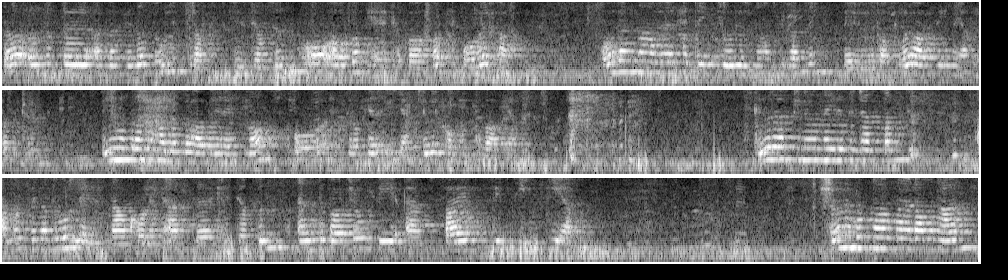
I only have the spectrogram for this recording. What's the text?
Da åpner MF Vindersol straks Kristiansund, og avgang er klokka kvart over fem. På vegne av Katrin Tjorjussen og hans besetning vil vi takke for avstigende hjertelig for turen. Vi håper dere har en behagelig reise med oss, og ønsker dere hjertelig velkommen tilbake igjen. Good afternoon, ladies and gentlemen. Midnatsol is now calling at Kristiansund, and the departure will be at 5.15 p.m. Schönen guten Morgen, meine Damen und Herren.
